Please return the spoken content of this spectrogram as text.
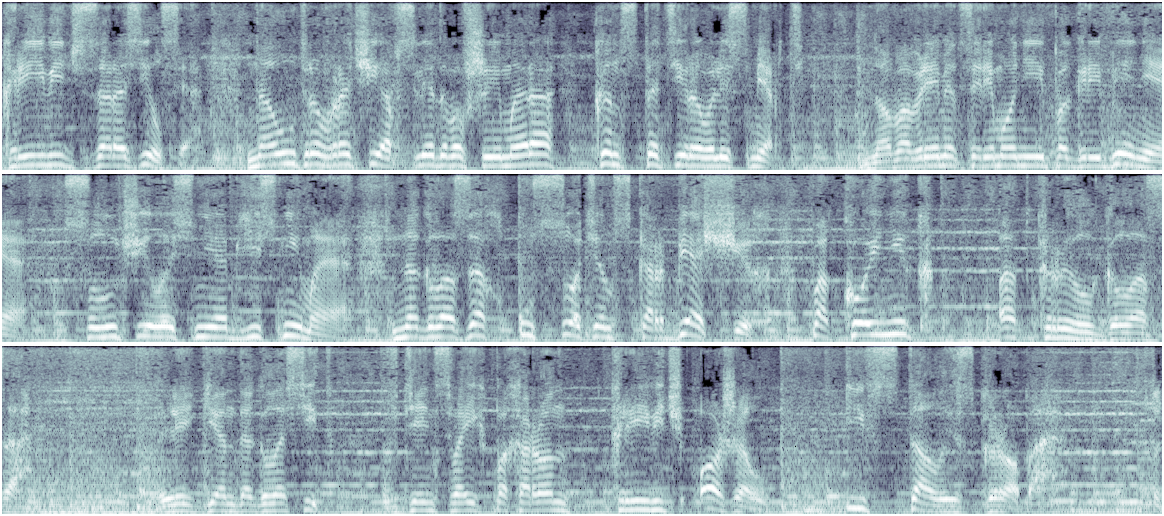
Кривич заразился. На утро врачи, обследовавшие мэра, констатировали смерть. Но во время церемонии погребения случилось необъяснимое. На глазах у сотен скорбящих покойник открыл глаза. Легенда гласит, в день своих похорон Кривич ожил и встал из гроба. Что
